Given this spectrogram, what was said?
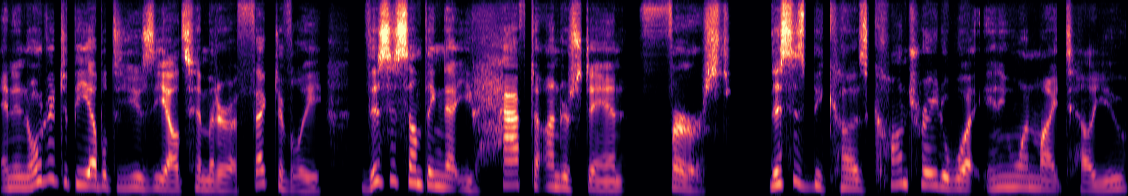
And in order to be able to use the altimeter effectively, this is something that you have to understand first. This is because, contrary to what anyone might tell you,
